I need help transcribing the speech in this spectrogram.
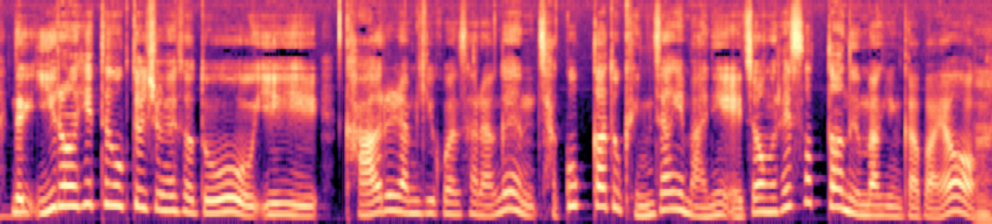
근데 이런 히트곡들 중에서도 이 가을을 남기고 한 사랑은 작곡가도 굉장히 많이 애정을 했었던 음악인가 봐요. 음흠.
